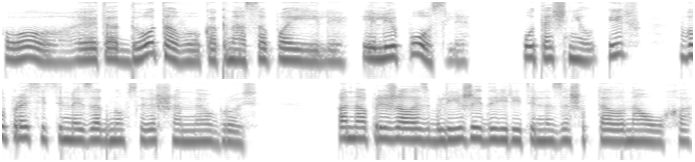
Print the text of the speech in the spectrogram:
«О, это до того, как нас опоили, или после?» — уточнил эльф, вопросительно изогнув совершенную бровь. Она прижалась ближе и доверительно зашептала на ухо.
